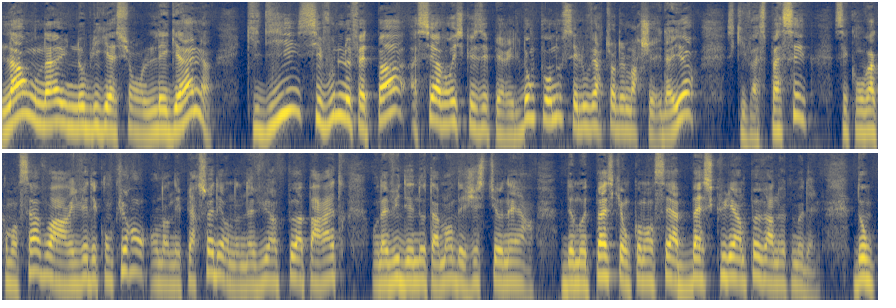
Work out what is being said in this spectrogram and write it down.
Là, on a une obligation légale qui dit si vous ne le faites pas, c'est à vos risques et périls. Donc pour nous, c'est l'ouverture du marché. Et d'ailleurs, ce qui va se passer, c'est qu'on va commencer à voir arriver des concurrents. On en est persuadé, on en a vu un peu apparaître. On a vu notamment des gestionnaires de mots de passe qui ont commencé à basculer un peu vers notre modèle. Donc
